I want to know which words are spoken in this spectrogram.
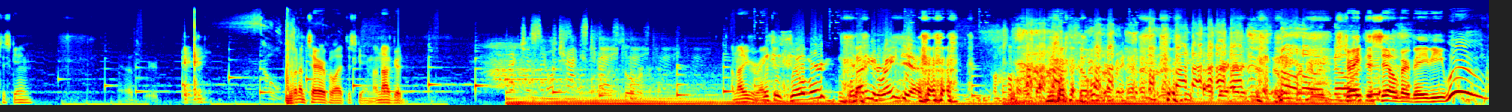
this game, Yeah, that's weird. but I'm terrible at this game. I'm not good. Purchase your tracks today. Silver, man. I'm not even ranked. This is silver? We're not even ranked yet. Silver, man. You guys are headed to silver. Oh, no, Straight to silver, baby. Woo!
